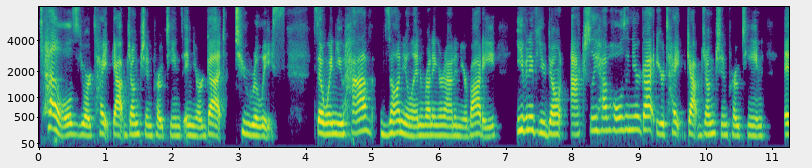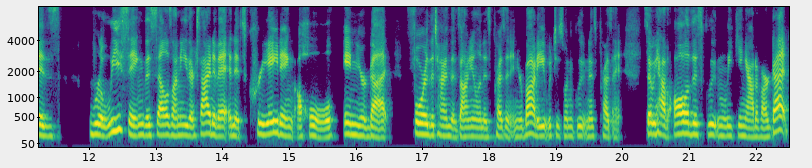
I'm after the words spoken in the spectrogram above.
tells your tight gap junction proteins in your gut to release. So when you have zonulin running around in your body, even if you don't actually have holes in your gut, your tight gap junction protein is releasing the cells on either side of it and it's creating a hole in your gut for the time that zonulin is present in your body, which is when gluten is present. So we have all of this gluten leaking out of our gut.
